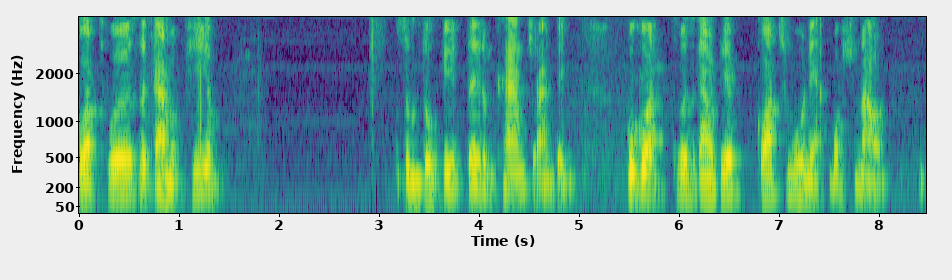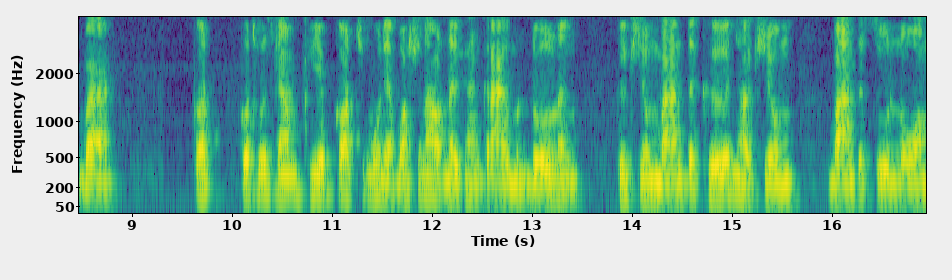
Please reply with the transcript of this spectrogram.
គាត់ធ្វើសកម្មភាពសំទុះគេទៅរំខានច្រើនពេកពួកគាត់ធ្វើសកម្មភាពគាត់ឈ្មោះអ្នកបោះឆ្នោតបាទ គាត់គាត់ធ្វើសកម្មភាពគាត់ឈ្មោះអ្នកបោះឆ្នោតនៅខាងក្រៅមណ្ឌលហ្នឹងគឺខ្ញុំបានទៅឃើញហើយខ្ញុំបានទៅសួរនាំ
